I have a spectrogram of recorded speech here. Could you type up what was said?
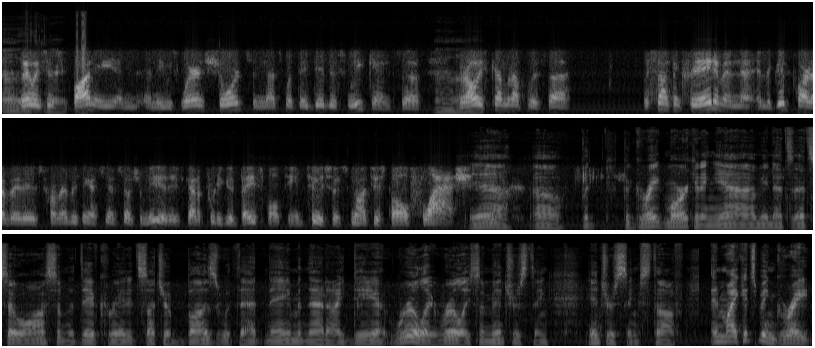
Oh, but it was that's just funny, and and he was wearing shorts, and that's what they did this weekend. So Uh-huh. they're always coming up with. Uh, with something creative, and, uh, and the good part of it is, from everything I see on social media, they've got a pretty good baseball team too. So it's not just all flash. Yeah. Oh, but but great marketing. Yeah. I mean, that's that's so awesome that they've created such a buzz with that name and that idea. Really, really, some interesting, interesting stuff. And Mike, it's been great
